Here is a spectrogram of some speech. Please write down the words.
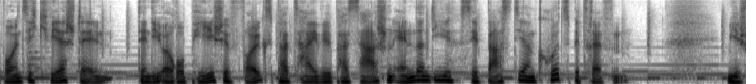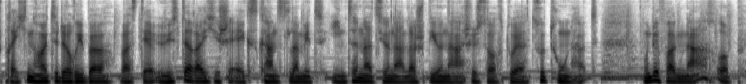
wollen sich querstellen, denn die Europäische Volkspartei will Passagen ändern, die Sebastian Kurz betreffen. Wir sprechen heute darüber, was der österreichische Ex-Kanzler mit internationaler Spionagesoftware zu tun hat. Und wir fragen nach, ob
